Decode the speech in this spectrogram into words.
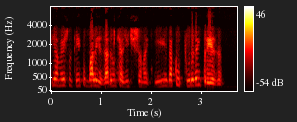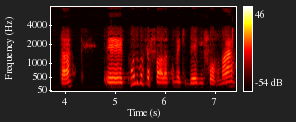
e ao mesmo tempo balizada no que a gente chama aqui da cultura da empresa, tá? É, quando você fala como é que deve informar,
